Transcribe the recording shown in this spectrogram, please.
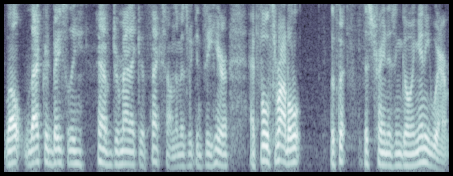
well, that could basically have dramatic effects on them, as we can see here. At full throttle, th this train isn't going anywhere.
